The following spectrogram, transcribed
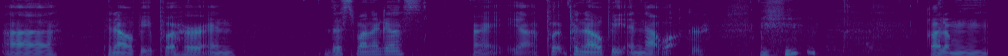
Uh, Penelope, put her in this one, I guess. Alright, yeah. Put Penelope in that walker. Got I'm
